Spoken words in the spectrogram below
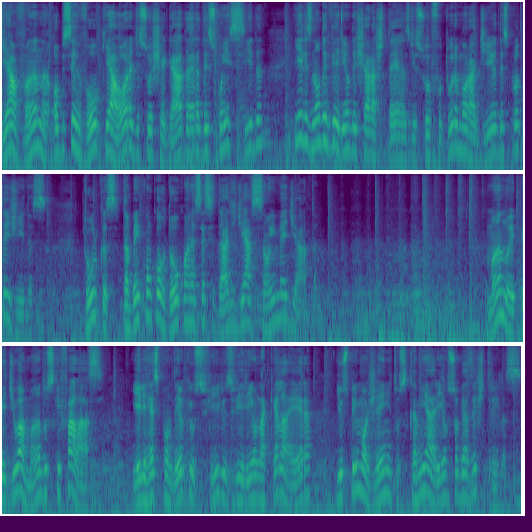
Yavanna observou que a hora de sua chegada era desconhecida e eles não deveriam deixar as terras de sua futura moradia desprotegidas. Tulkas também concordou com a necessidade de ação imediata. Manwë pediu a Mandos que falasse, e ele respondeu que os filhos viriam naquela era e os primogênitos caminhariam sob as estrelas.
